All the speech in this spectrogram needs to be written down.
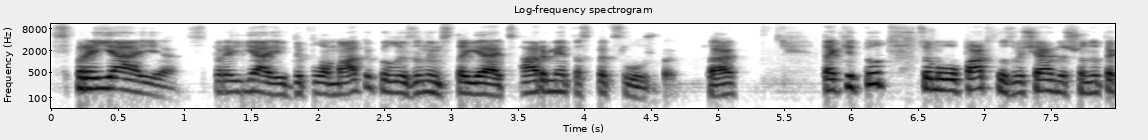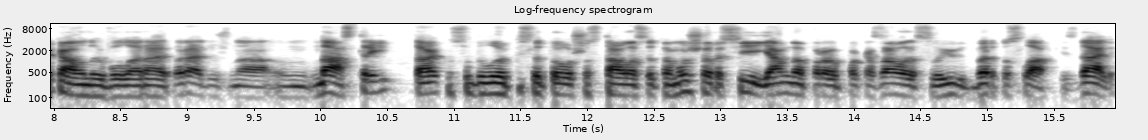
сприяє сприяє дипломату, коли за ним стоять армія та спецслужби. Так так і тут в цьому випадку, звичайно, що не така у них була ра- радужна настрій, так особливо після того, що сталося, тому що Росія явно показала свою відверту слабкість. Далі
